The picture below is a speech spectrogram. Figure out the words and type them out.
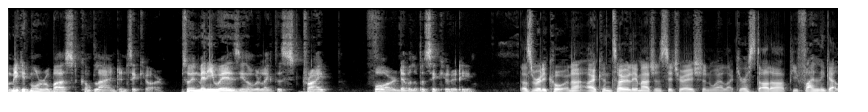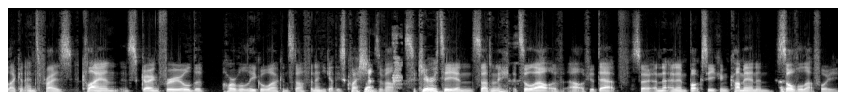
make it more robust compliant and secure. So in many ways you know we're like the stripe for developer security that's really cool. And I, I, can totally imagine a situation where like you're a startup, you finally get like an enterprise client, it's going through all the horrible legal work and stuff, and then you get these questions yeah. about security and suddenly it's all out of out of your depth. So and and then Boxy can come in and solve all that for you.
